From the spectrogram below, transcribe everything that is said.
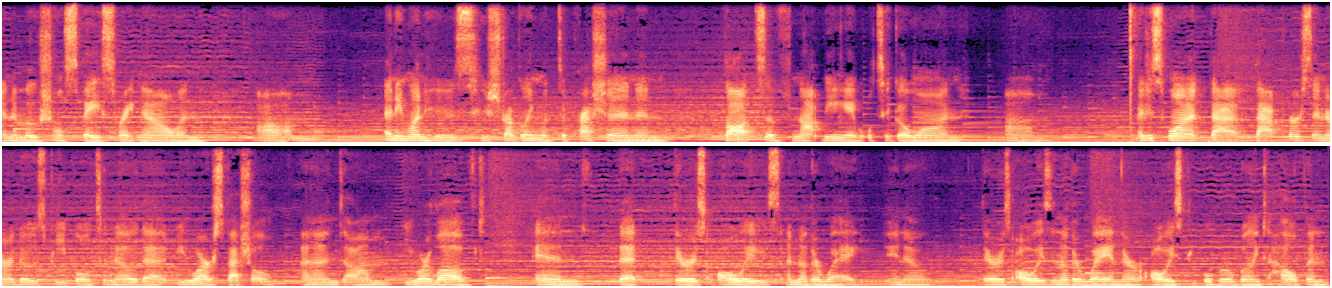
an emotional space right now, and um, anyone who's who's struggling with depression and thoughts of not being able to go on. Um, I just want that that person or those people to know that you are special and um, you are loved, and that there is always another way. You know, there is always another way, and there are always people who are willing to help. And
